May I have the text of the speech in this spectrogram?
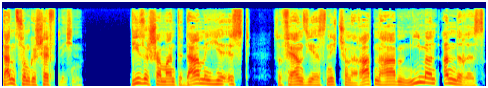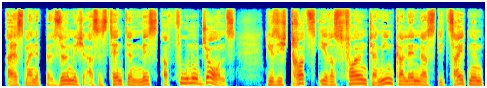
Dann zum Geschäftlichen. Diese charmante Dame hier ist, sofern Sie es nicht schon erraten haben, niemand anderes als meine persönliche Assistentin Miss Afuno Jones, die sich trotz ihres vollen Terminkalenders die Zeit nimmt,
